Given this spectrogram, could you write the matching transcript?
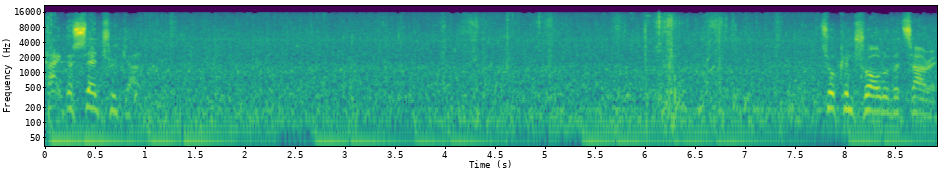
Hack the sentry gun. Took control of the turret.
